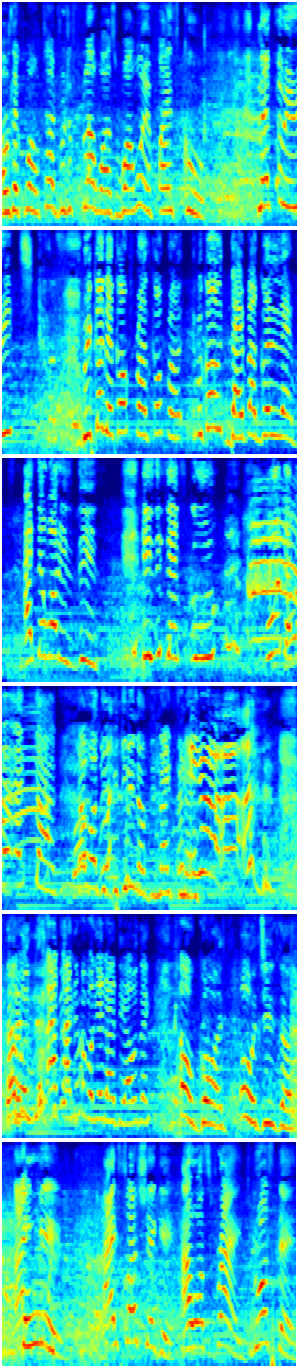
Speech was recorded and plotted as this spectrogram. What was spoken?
I was like, wow, tiled roads, flowers, wow, what a fine school. Now so we reach. We come the conference, conference. We come divert, go left. I said, what is this? Is this a school? What have I entered? That was the beginning of the nightmare. That was I can never forget that day. I was like, oh God, oh Jesus. I came. I saw Shege. I was fried, roasted,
